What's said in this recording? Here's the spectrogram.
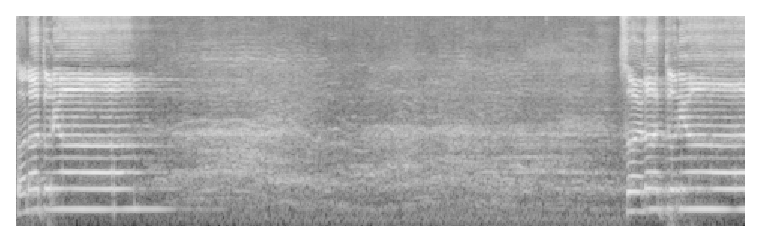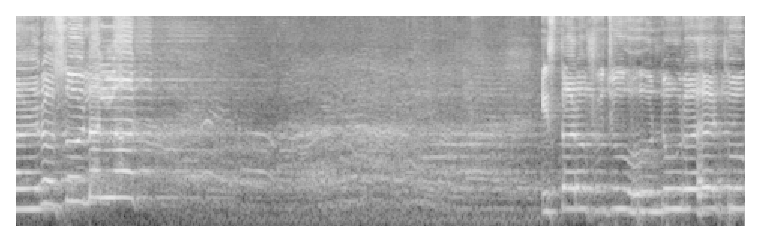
সলাতুনিয়া صلاتن یا رسول اللہ اس طرف جو نور ہے تم،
